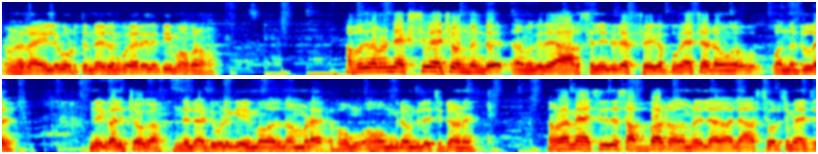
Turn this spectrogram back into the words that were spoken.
നമ്മൾ റയലിൽ കൊടുത്തിട്ടുണ്ടായിരുന്നു. നമുക്ക് വേറെ ഏതെങ്കിലും ടീം നോക്കണോ? അപ്പോൾ നമ്മൾ നെക്സ്റ്റ് മാച്ച് വന്നിട്ടുണ്ട്. നമുക്ക് എസ് ആർസലിന്റെ ഒരു എഫ് എ കപ്പ് മാച്ച് ആട്ടോ വന്നിട്ടുള്ളത്. എന്തെങ്കിലും കളിച്ചു നോക്കാം. എന്തെങ്കിലും അടിപൊളി ഗെയിമോ അത് നമ്മുടെ ഹോം ഹോം ഗ്രൗണ്ടിൽ വെച്ചിട്ടാണ്. നമ്മൾ ആ മാച്ചിൽ ഇത് സബ് ആട്ടോ. നമ്മൾ ലാസ്റ്റ് കുറച്ച് മാച്ച്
